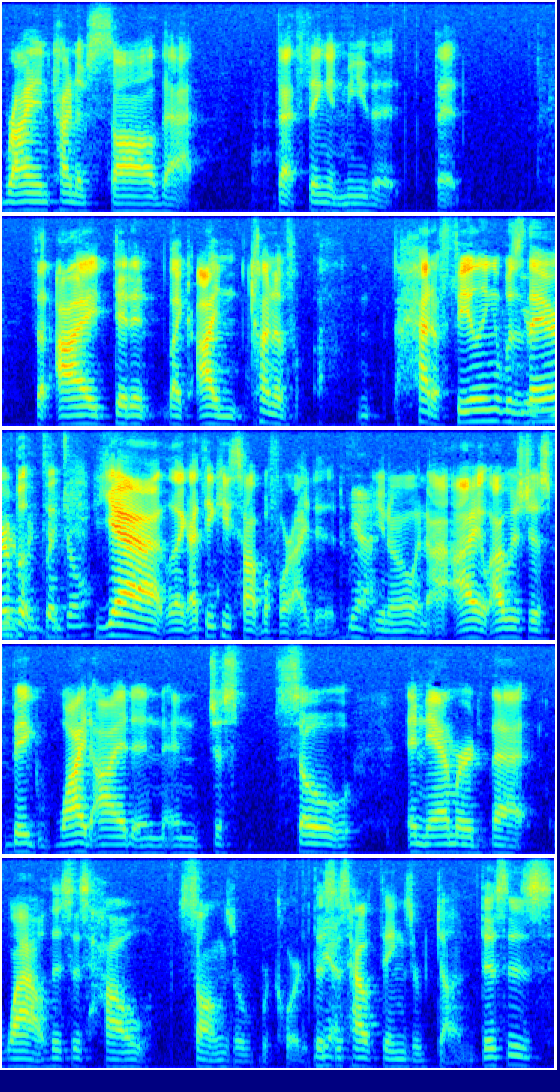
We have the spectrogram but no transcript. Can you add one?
Ryan kind of saw that that thing in me that that that I didn't like. I kind of had a feeling it was Your- there, your but, potential? yeah, like I think he saw it before I did. Yeah. you know, and I I, I was just big, wide eyed, and and just so enamored that wow, this is how songs are recorded. This Yeah. is how things are done. This is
